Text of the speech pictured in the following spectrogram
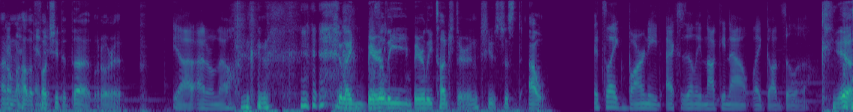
I don't And know how the fuck it- she did that, but alright. yeah i, don't know She like barely barely touched her and she was just out. it's like barney accidentally knocking out like godzilla Yeah.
